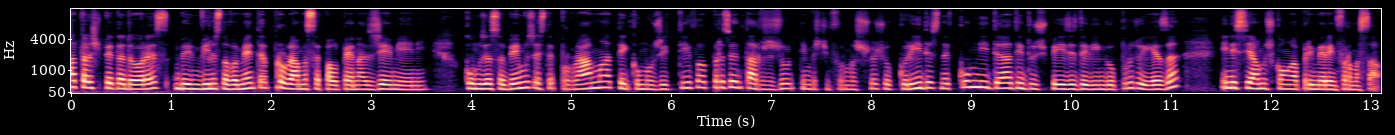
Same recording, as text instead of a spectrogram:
Olá, telespectadores. Bem-vindos novamente ao programa Cepalpenas GMN. Como já sabemos, este programa tem como objetivo apresentar as últimas informações ocorridas na comunidade dos países de língua portuguesa. Iniciamos com a primeira informação.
